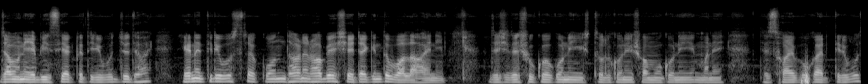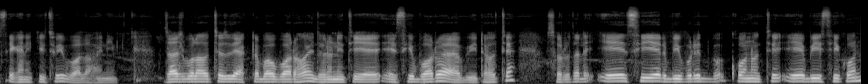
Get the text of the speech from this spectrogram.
যেমন এবিসি একটা ত্রিভুজ যদি হয়, এখানে ত্রিভুজটা কোন ধরনের হবে সেটা কিন্তু বলা হয়নি। যে সেটা সূক্ষ্মকোণী স্থূলকোণী, সমকোণী মানে যে ছয় প্রকার ত্রিভুজ, এখানে কিছুই বলা হয়নি। জাস্ট বলা হচ্ছে যদি একটা বাহু বড় হয়, ধরে নিচ্ছি এসি বড় আর বিটা হচ্ছে ছোটো। তাহলে এসি এর বিপরীত কোণ হচ্ছে এ বি কোণ।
